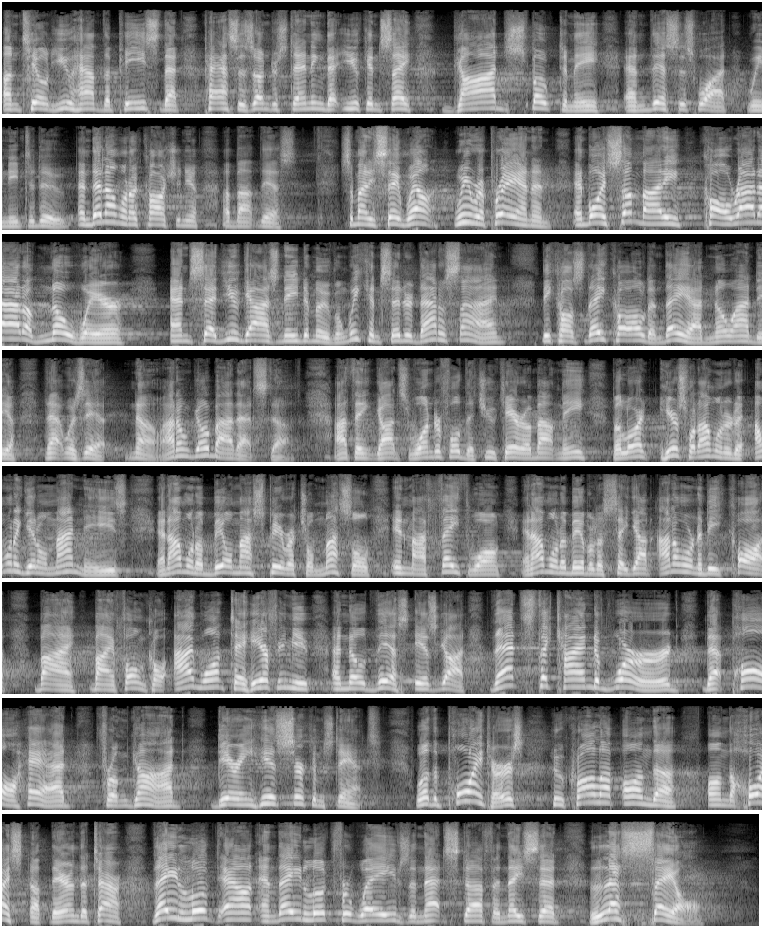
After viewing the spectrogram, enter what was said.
until you have the peace that passes understanding that you can say, God spoke to me, and this is what we need to do. And then I want to caution you about this. Somebody say, Well, we were praying, and, and boy, somebody called right out of nowhere and said, You guys need to move. And we considered that a sign because they called and they had no idea that was it. No, I don't go by that stuff. I think God's wonderful that you care about me. But Lord, here's what I want to do. I want to get on my knees and I want to build my spiritual muscle in my faith walk. And I want to be able to say, God, I don't want to be caught by, by a phone call. I want to hear from you and know this is God. That's the kind of word that Paul had from God during his circumstance. Well, the pointers who crawl up on the on the hoist up there in the tower, they looked out and they looked for waves and that stuff, and they said, Let's sail.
